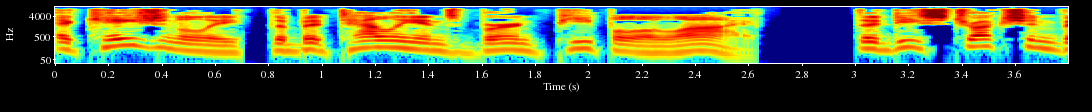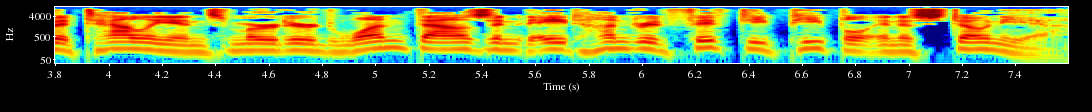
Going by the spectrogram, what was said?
Occasionally, the battalions burned people alive. The destruction battalions murdered 1,850 people in Estonia.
